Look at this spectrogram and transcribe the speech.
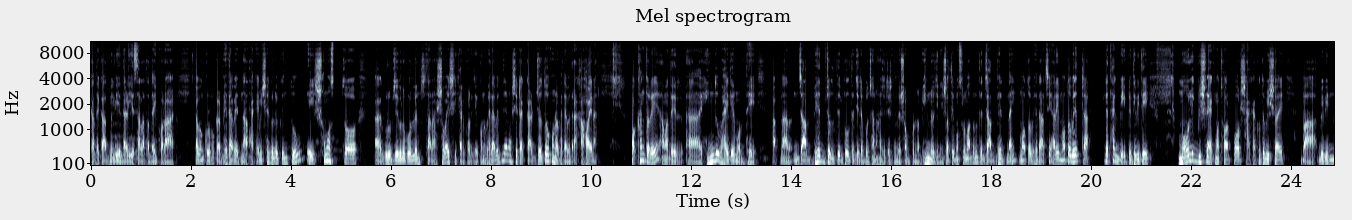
কাঁধে কাঁধ মিলিয়ে দাঁড়িয়ে সালাত আদায় করা এবং কোনো প্রকার ভেদাভেদ না থাকা বিষয়গুলো কিন্তু এই সমস্ত গ্রুপ যেগুলো বললেন, তারা সবাই স্বীকার করে যে কোনো ভেদাভেদ নেই এবং সেটা কার্যত কোনো ভেদাভেদ রাখা হয় না। পক্ষান্তরে আমাদের হিন্দু ভাইদের মধ্যে আপনার জাতভেদ চলতে, বলতে যেটা বোঝানো হয় সেটা কিন্তু সম্পূর্ণ ভিন্ন জিনিস। অর্থাৎ মুসলমানদের মধ্যে জাতভেদ নাই, মতভেদ আছে, আর এই মতভেদটা এটা থাকবেই। পৃথিবীতে মৌলিক বিষয় একমত হওয়ার পর শাখাগত বিষয় বা বিভিন্ন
